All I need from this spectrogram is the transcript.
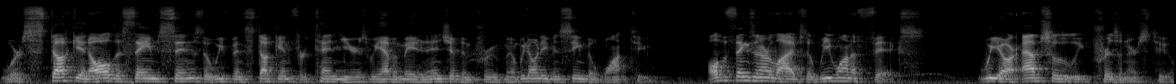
we're stuck in all the same sins that we've been stuck in for 10 years. We haven't made an inch of improvement. We don't even seem to want to. All the things in our lives that we want to fix, we are absolutely prisoners to.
